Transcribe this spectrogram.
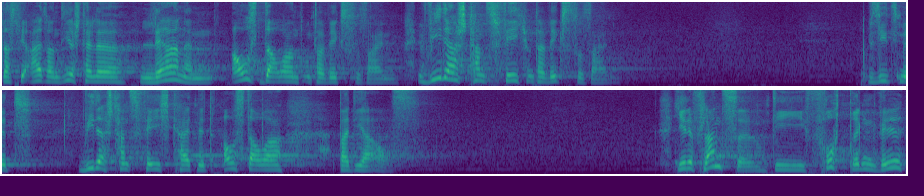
dass wir also an dieser Stelle lernen, ausdauernd unterwegs zu sein, widerstandsfähig unterwegs zu sein. Wie sieht es mit Widerstandsfähigkeit, mit Ausdauer bei dir aus? Jede Pflanze, die Frucht bringen will,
